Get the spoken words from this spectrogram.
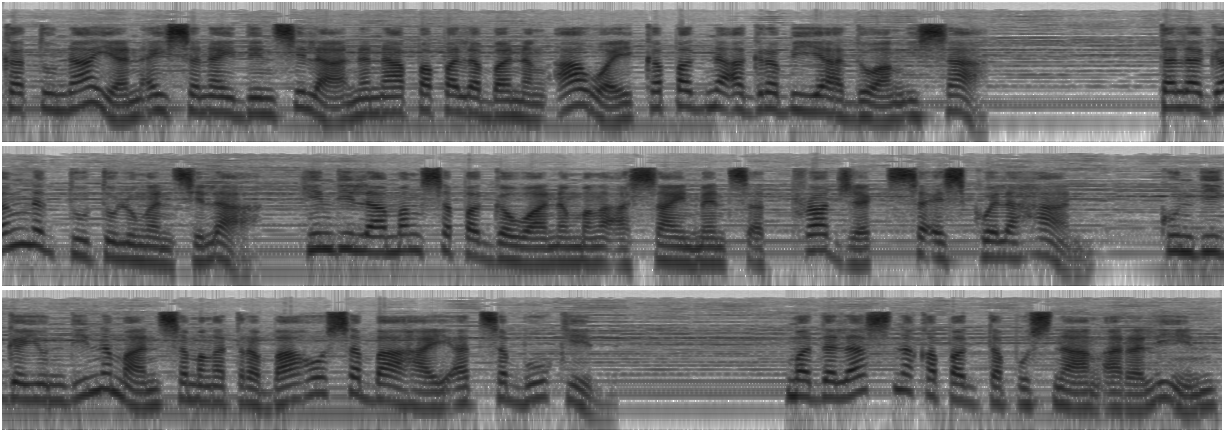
Katunayan ay sanay din sila na napapalaban ng away kapag naagrabiyado ang isa. Talagang nagtutulungan sila, hindi lamang sa paggawa ng mga assignments at projects sa eskwelahan, kundi gayon din naman sa mga trabaho sa bahay at sa bukid. Madalas na kapag tapos na ang aralin,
